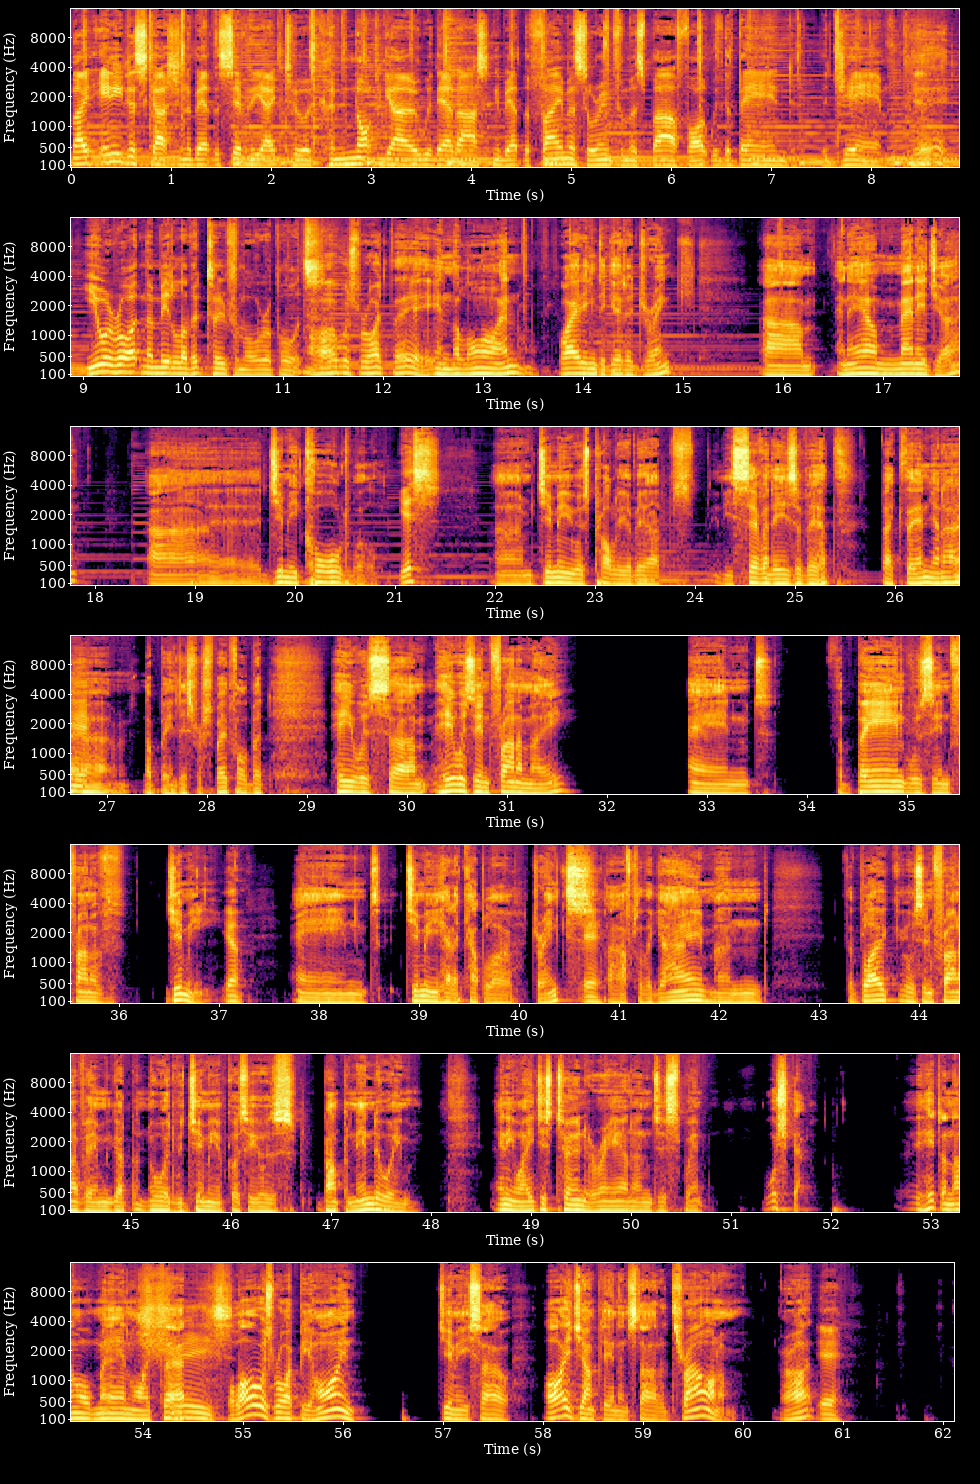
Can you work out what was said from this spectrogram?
Mate, any discussion about the 78 tour cannot go without asking about the famous or infamous bar fight with the band, The Jam. Yeah. You were right in the middle of it too, from all reports. I was right there in the line waiting to get a drink. Um, and our manager, uh, Jimmy Caldwell, Yes? um, Jimmy was probably about in his 70s about back then, you know, Yeah. uh, not being disrespectful, but he was um, he was in front of me and the band was in front of Jimmy Yeah. and Jimmy had a couple of drinks Yeah. after the game, and the bloke who was in front of him got annoyed with Jimmy because he was bumping into him. Anyway, he just turned around and just went whooshka. He hit an old man like Jeez. that. Well, I was right behind Jimmy, so I jumped in and started throwing them. All right, Yeah.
